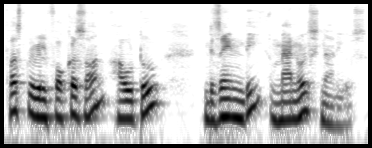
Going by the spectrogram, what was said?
First, we will focus on how to design the manual scenarios.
